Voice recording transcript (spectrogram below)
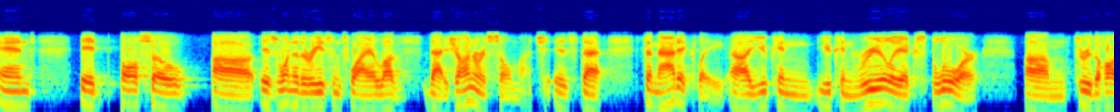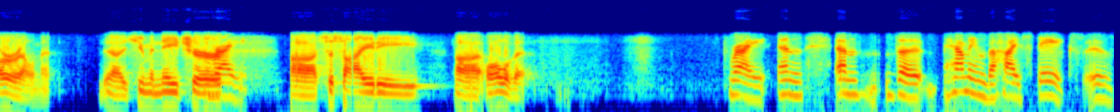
and it also uh, is one of the reasons why I love that genre so much. Is that thematically uh, you can you can really explore um, through the horror element, uh, human nature, right. Uh, society, uh, all of it. Right, and and the having the high stakes is,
